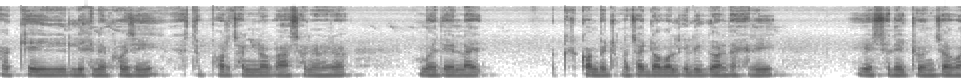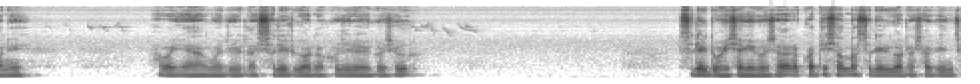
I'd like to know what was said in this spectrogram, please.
केही लेख्न खोजेँ जस्तो प्रचण्ड भाषण भनेर मैले यसलाई कम्प्युटरमा चाहिँ डबल क्लिक गर्दाखेरि यो सिलेक्ट हुन्छ भने अब यहाँ मैले यसलाई सिलेक्ट गर्न खोजिरहेको छु। सिलेक्ट भइसकेको छ र कतिसम्म सिलेक्ट गर्न सकिन्छ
